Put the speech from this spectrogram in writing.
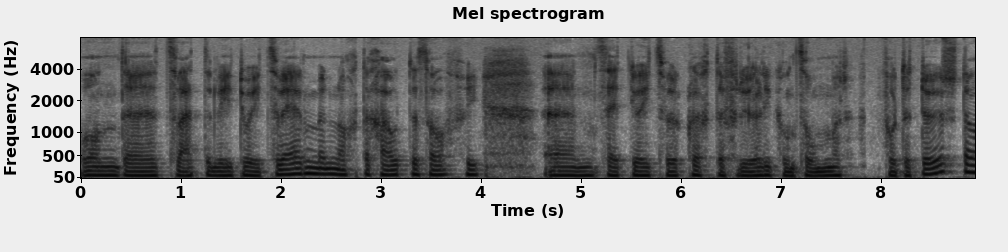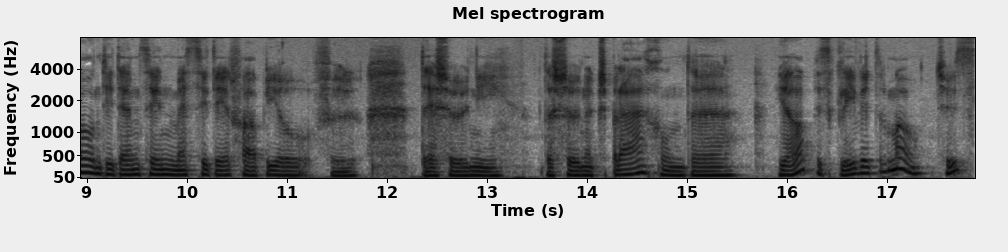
und äh, das Wetter wird jetzt wärmer nach der kalten Sophie. Ähm, es hat ja jetzt wirklich den Frühling und Sommer vor der Tür stehen und in dem Sinn merci dir Fabio für das schöne, das schöne Gespräch und äh, ja, bis gleich wieder mal. Tschüss.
